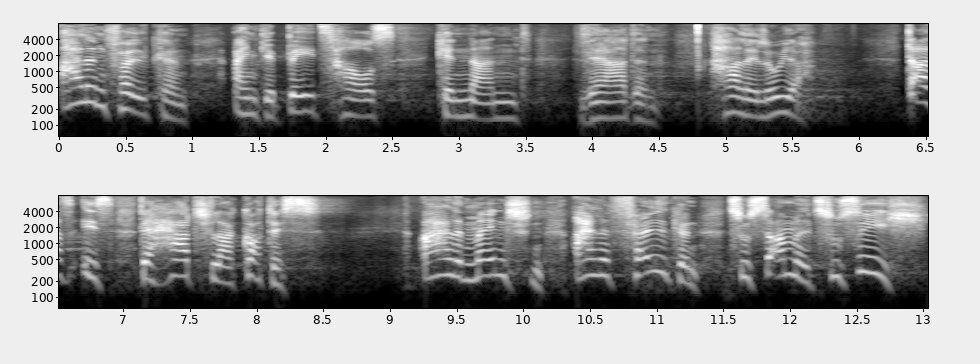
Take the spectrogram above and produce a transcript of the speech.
allen Völkern ein Gebetshaus genannt werden. Halleluja. Das ist der Herzschlag Gottes. Alle Menschen, alle Völker zusammen zu sich,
